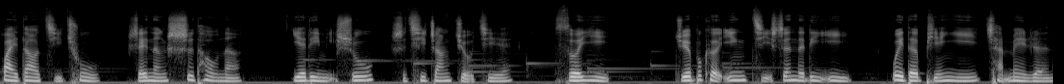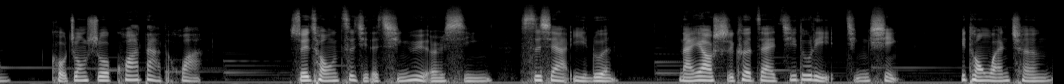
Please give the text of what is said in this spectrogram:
坏到极处，谁能视透呢？耶利米书十七章九节。所以，绝不可因己身的利益，为得便宜谄媚人，口中说夸大的话。随从自己的情欲而行，私下议论，乃要时刻在基督里警醒，一同完成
